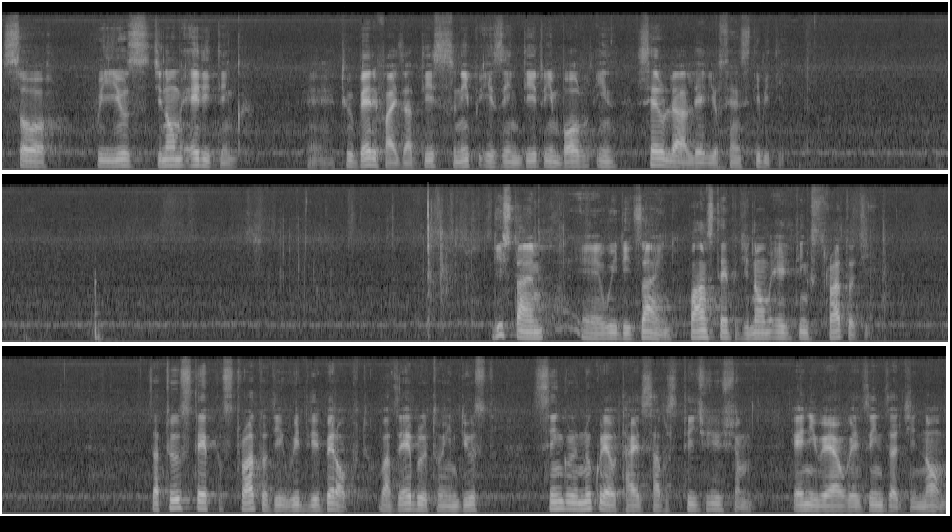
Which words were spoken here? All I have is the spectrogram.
so we use genome editing to verify that this SNP is indeed involved in cellular radiosensitivity. This time, uh, we designed one-step genome editing strategy. The two-step strategy we developed was able to induce single nucleotide substitution anywhere within the genome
